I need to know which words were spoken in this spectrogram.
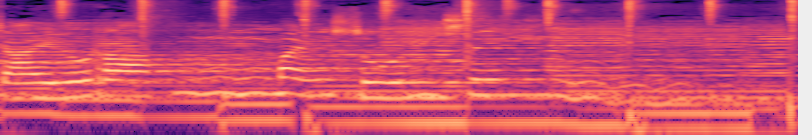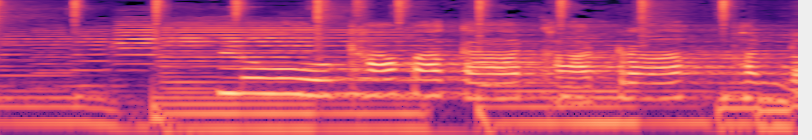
ใจรักไม่สูญสิ้น ลูกท้าอากาศขาดรักพันน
